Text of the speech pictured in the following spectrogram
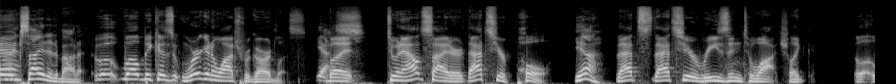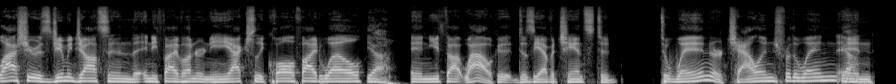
I are eh. excited about it. Well, well, because we're going to watch regardless. Yes. But to an outsider, that's your pull. Yeah, That's that's your reason to watch. Like last year was Jimmie Johnson in the Indy 500, and he actually qualified well. yeah, And you thought, wow, does he have a chance to to win or challenge for the win? Yeah. And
